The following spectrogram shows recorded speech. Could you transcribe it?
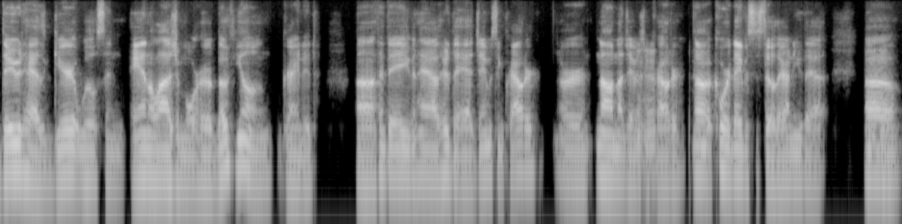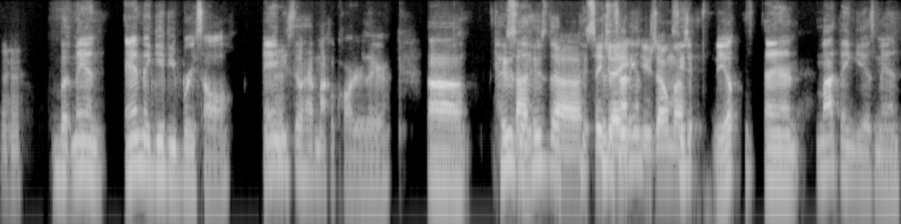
dude has Garrett Wilson and Elijah Moore, who are both young, granted. Uh, I think they even have who they add Jamison Crowder or no, not Jamison mm-hmm. Crowder. Uh, Corey Davis is still there. I knew that. Mm-hmm. Uh, mm-hmm. But man, and they give you Breece Hall, and you still have Michael Carter there. Uh, who's the who's the uh, who's CJ the Uzomah? CJ, yep. And my thing is, man,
